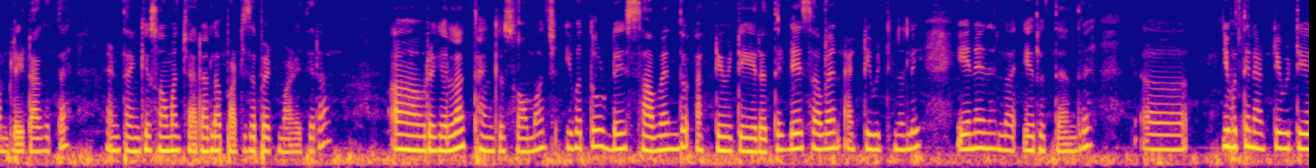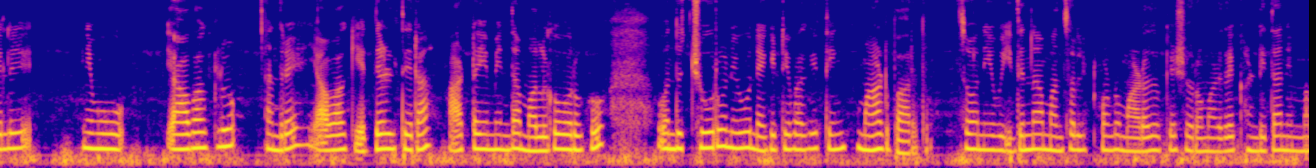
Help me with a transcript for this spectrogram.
ಕಂಪ್ಲೀಟ್ ಆಗುತ್ತೆ. And, thank you so much ಯಾರೆಲ್ಲ ಪಾರ್ಟಿಸಿಪೇಟ್ ಮಾಡಿದ್ದೀರಾ. ಅವರಿಗೆಲ್ಲ ಥ್ಯಾಂಕ್ ಯು ಸೋ ಮಚ್. ಇವತ್ತು ಡೇ ಸೆವೆನ್ದು ಆ್ಯಕ್ಟಿವಿಟಿ ಇರುತ್ತೆ. ಡೇ ಸೆವೆನ್ ಆ್ಯಕ್ಟಿವಿಟಿನಲ್ಲಿ ಏನೇನೆಲ್ಲ ಇರುತ್ತೆ ಅಂದರೆ ಇವತ್ತಿನ ಆ್ಯಕ್ಟಿವಿಟಿಯಲ್ಲಿ ನೀವು ಯಾವಾಗಲೂ ಅಂದರೆ ಯಾವಾಗ ಎದ್ದೇಳ್ತೀರ, ಆ ಟೈಮಿಂದ ಮಲಗೋವರೆಗೂ ಒಂದು ಚೂರು ನೀವು ನೆಗೆಟಿವ್ ಆಗಿ ಥಿಂಕ್ ಮಾಡಬಾರ್ದು. ಸೊ ನೀವು ಇದನ್ನು ಮನಸ್ಸಲ್ಲಿ ಇಟ್ಕೊಂಡು ಮಾಡೋದಕ್ಕೆ ಶುರು ಮಾಡಿದರೆ ಖಂಡಿತ ನಿಮ್ಮ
